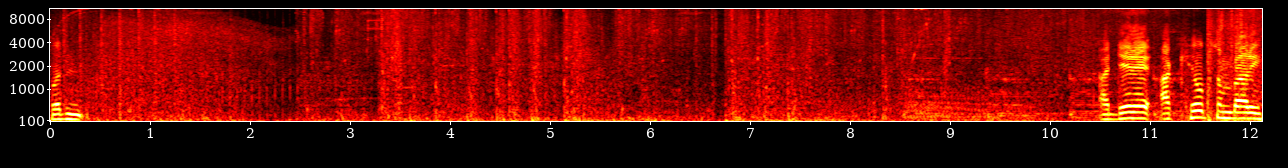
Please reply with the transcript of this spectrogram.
Wasn't I did it. I killed somebody.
